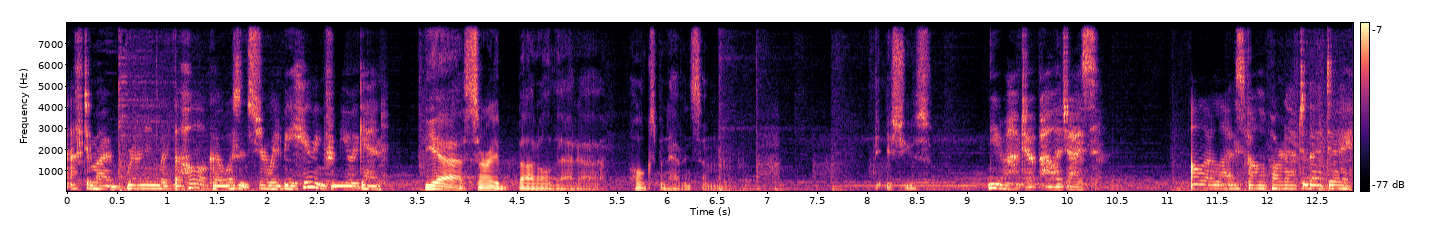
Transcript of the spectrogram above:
After my run-in with the Hulk, I wasn't sure we'd be hearing from you again. Yeah, sorry about all that. Uh, Hulk's been having some issues. You don't have to apologize. All our lives fell apart after that day.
